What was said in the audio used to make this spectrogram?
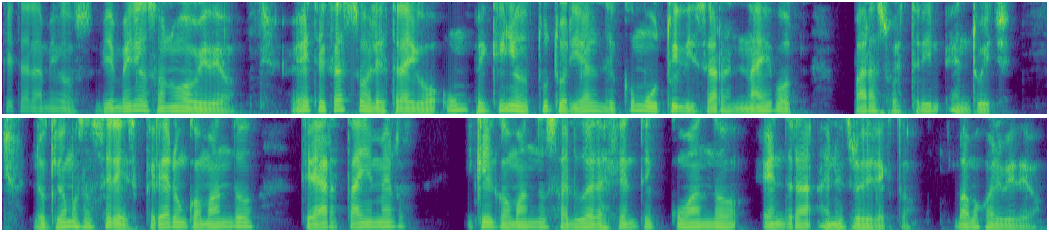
¿Qué tal amigos? Bienvenidos a un nuevo video. En este caso les traigo un pequeño tutorial de cómo utilizar Nightbot para su stream en Twitch. Lo que vamos a hacer es crear un comando, crear timers y que el comando salude a la gente cuando entra a nuestro directo. Vamos con el video.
